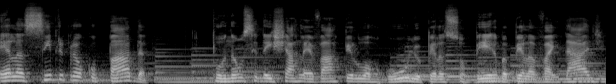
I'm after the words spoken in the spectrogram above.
ela sempre preocupada por não se deixar levar pelo orgulho, pela soberba, pela vaidade,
